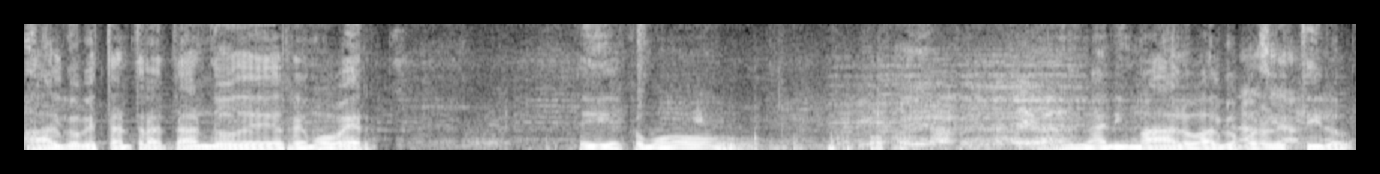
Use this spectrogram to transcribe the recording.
algo que están tratando de remover. Sí, es como un animal o algo por el estilo.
